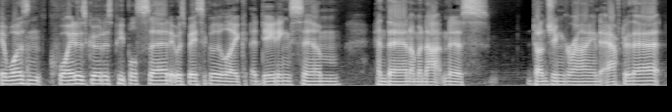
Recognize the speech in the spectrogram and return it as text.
it wasn't quite as good as people said. It was basically like a dating sim and then a monotonous dungeon grind after that.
